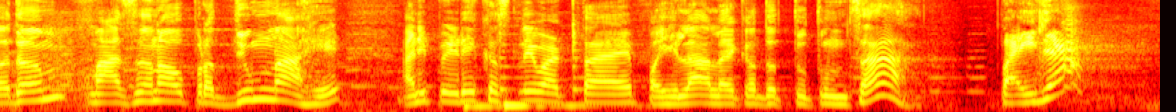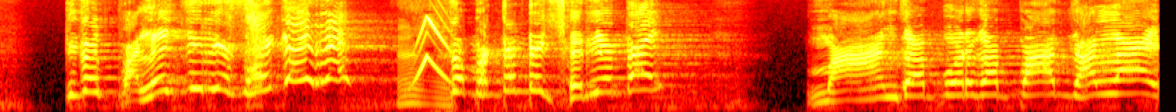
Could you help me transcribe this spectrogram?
कदम. माझं नाव प्रद्युम्न आहे. आणि पेढे कसले वाटताय? पहिला आलाय का दत्तू तुमचा? पहिला? ती काय पालायची रेस आहे काय रे? का बटाटे शर्यत आहे? माझा पोरगा पास झालाय.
